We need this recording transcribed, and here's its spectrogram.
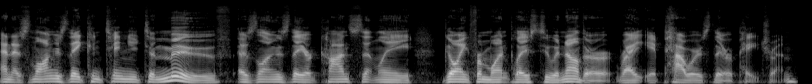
and as long as they continue to move, as long as they are constantly going from one place to another, right, it powers their patron.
